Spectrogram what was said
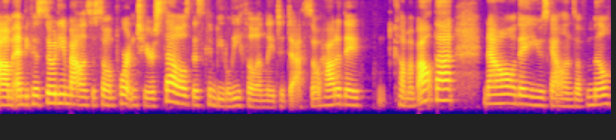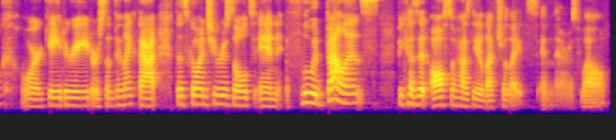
Um, and because sodium balance is so important to your cells, this can be lethal and lead to death. So, how did they come about that? Now they use gallons of milk or Gatorade or something like that that's going to result in fluid balance because it also has the electrolytes in there as well.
